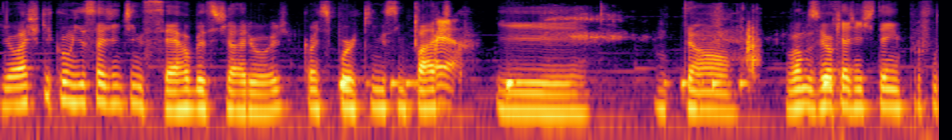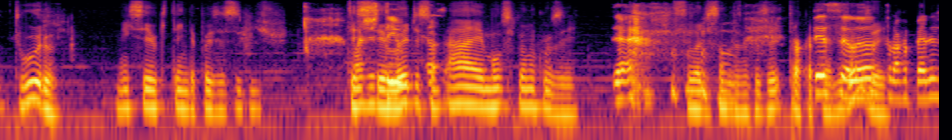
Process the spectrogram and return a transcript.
E eu acho que com isso a gente encerra o bestiário hoje, com esse porquinho simpático. E. Então. Vamos ver o que a gente tem pro futuro. Nem sei o que tem depois desses bichos. Tecelã de som... Ah, é monstro que eu nunca usei. É, Tecelã de sombras nunca usei. Troca pele Tecelã, troca pele,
